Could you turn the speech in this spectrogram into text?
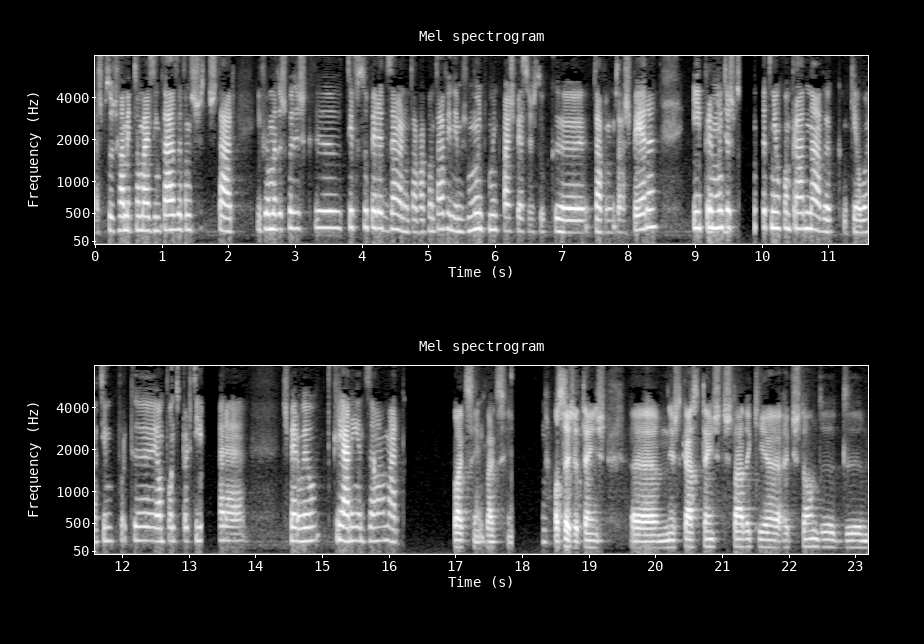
as pessoas realmente estão mais em casa, vamos testar. E foi uma das coisas que teve super adesão. Eu não estava a contar, vendemos muito, muito mais peças do que estávamos à espera. E para muitas pessoas nunca tinham comprado nada, o que é ótimo, porque é um ponto de partida para, espero eu, criarem adesão à marca. Claro que sim, claro que sim. Ou seja, tens, uh, neste caso, tens testado aqui a, a questão de, de,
